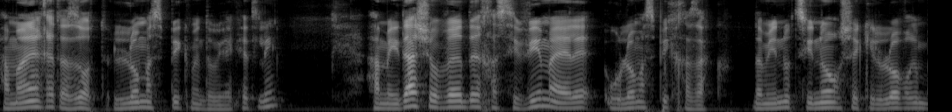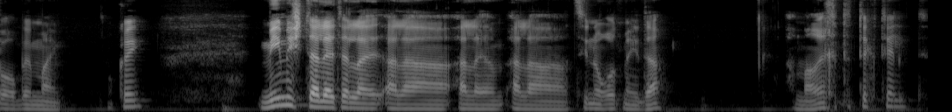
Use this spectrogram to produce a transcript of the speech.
המערכת הזאת לא מספיק מדויקת לי, המידע שעובר דרך הסיבים האלה הוא לא מספיק חזק. דמיינו צינור שכאילו לא עוברים בו הרבה מים, אוקיי? מי משתלט על, ה, על, ה, על, ה, על הצינורות מידע? המערכת הטקטילית.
